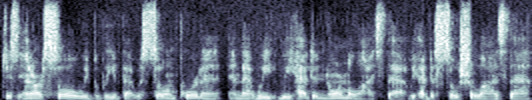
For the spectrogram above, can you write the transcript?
just in our soul, we believed that was so important, and that we we had to normalize that. We had to socialize that,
